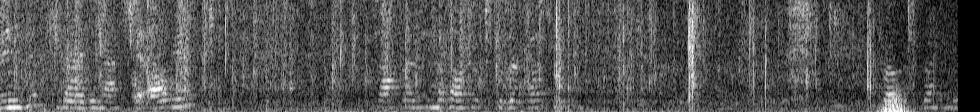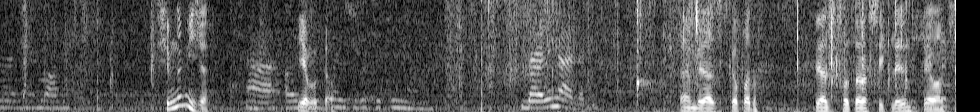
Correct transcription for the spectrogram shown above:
Neydi? Verdiler. E al ya. Çantanın içinde farklı tutacaklar. Şimdi mi yiyeceksin? Ha. Ye bakalım. Ben birazcık kapadım. Birazcık fotoğraf çekilelim. Devam.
